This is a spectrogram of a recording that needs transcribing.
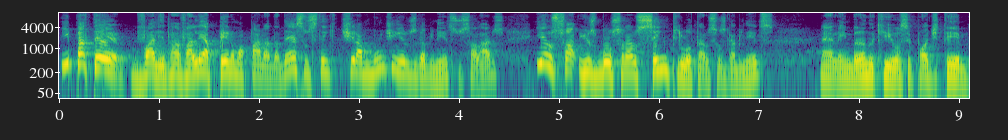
E para ter vale, pra valer a pena uma parada dessa, você tem que tirar muito dinheiro dos gabinetes, dos salários. E os, e os Bolsonaros sempre lotaram seus gabinetes. Né? Lembrando que você pode ter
